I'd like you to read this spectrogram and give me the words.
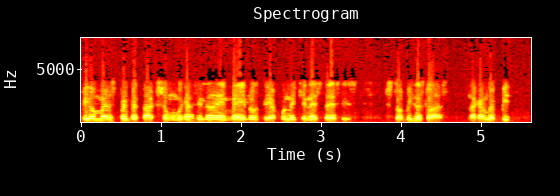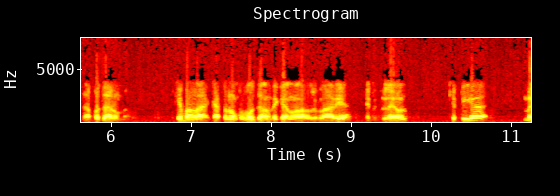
δύο μέρες πριν πετάξω μου, μου είχαν στείλει ένα email ότι έχουν κοινές θέσεις στο business class. Να κάνουμε bid, να ποντάρουμε. Και έβαλα 180, αν δεν κάνω λάθος, δολάρια επιπλέον και πήγα με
